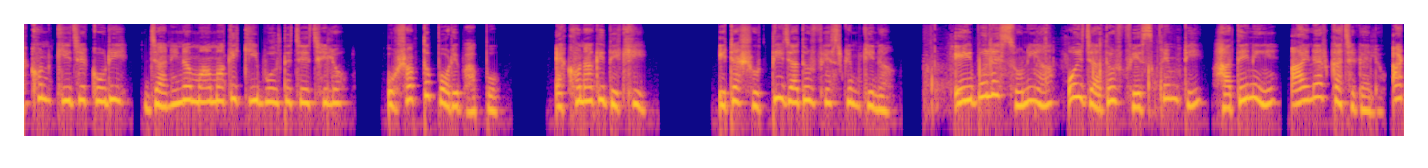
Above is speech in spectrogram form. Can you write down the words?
এখন কি যে করি জানি না মা আমাকে কি বলতে চেয়েছিল। ওসব তো পরে ভাববো। এখন আগে দেখি, এটা সত্যি জাদুর ফেস ক্রিম কিনা। এই বলে সোনিয়া ওই জাদুর ফেস ক্রিমটি হাতে নিয়ে আয়নার কাছে গেল। আর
